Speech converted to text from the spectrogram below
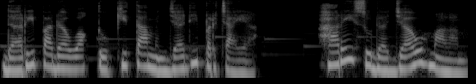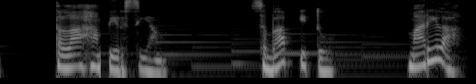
daripada waktu kita menjadi percaya. Hari sudah jauh malam, telah hampir siang. Sebab itu, marilah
